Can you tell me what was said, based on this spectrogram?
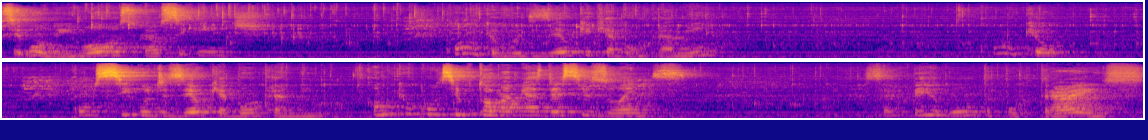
Segundo enrosco é o seguinte: como que eu vou dizer o que, que é bom para mim? Como que eu consigo dizer o que é bom para mim? Como que eu consigo tomar minhas decisões? Essa é a pergunta por trás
